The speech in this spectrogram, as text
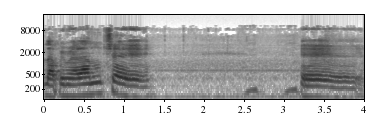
la primera noche eh,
